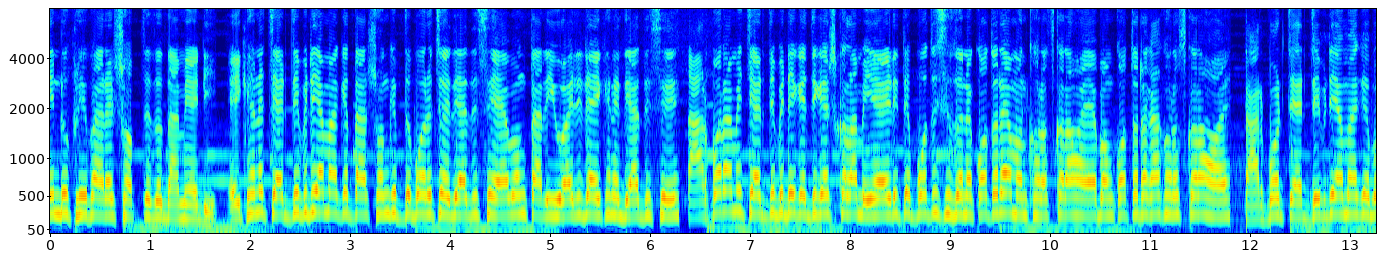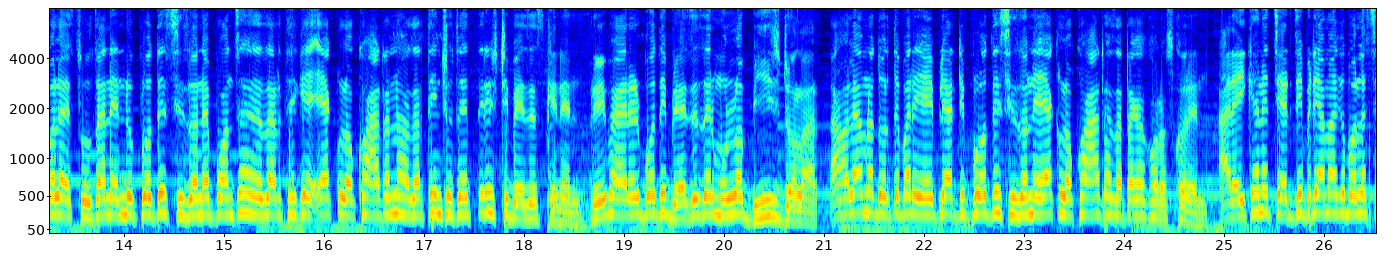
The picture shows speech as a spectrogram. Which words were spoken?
এন্ডু ফ্রি ফায়ারের সবচেয়ে দামি আইডি এইখানে চ্যাট জিপিটি আমাকে তার সংক্ষিপ্ত পরিচয় দেওয়া দিছে এবং তার ইউআইডিটা এখানে দেওয়া দিছে। তারপর আমি চ্যাট জিপিটিকে জিজ্ঞেস করলাম, এই আইডিতে প্রতি সিজনে কত এমন খরচ করা হয় এবং কত টাকা খরচ করা হয়? তারপর চ্যাট জিপিটি আমাকে বলে, সুলতান এন্ডু, প্রতি সিজনে পঞ্চাশ হাজার থেকে এক লক্ষ আটান্ন হাজার তিনশো তেত্রিশটি ব্রেজেস কেনেন। ফ্রি ফায়ারের প্রতি ব্রেজেসের মূল্য বিশ ডলার তাহলে আমরা ধরতে পারি এই প্লেয়ারটি প্রতি সিজনে এক লক্ষ আট হাজার টাকা খরচ করেন। আর এইখানে চ্যাট জিপিটি আমাকে বলেছে,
